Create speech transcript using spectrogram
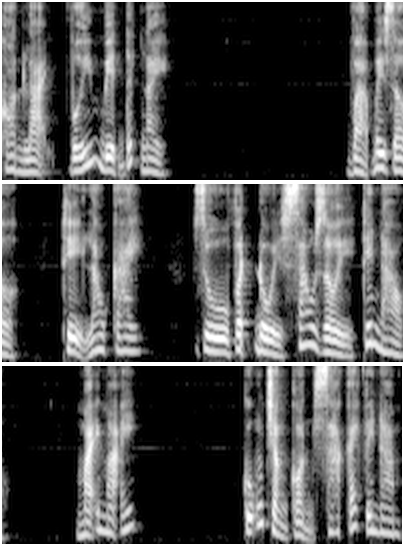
còn lại với miền đất này. Và bây giờ thì Lao Cai, dù vật đổi sao rời thế nào, mãi mãi cũng chẳng còn xa cách với Nam.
